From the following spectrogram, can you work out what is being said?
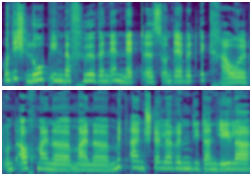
und ich lobe ihn dafür, wenn er nett ist und er wird gekrault und auch meine, meine Miteinstellerin, die Daniela,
